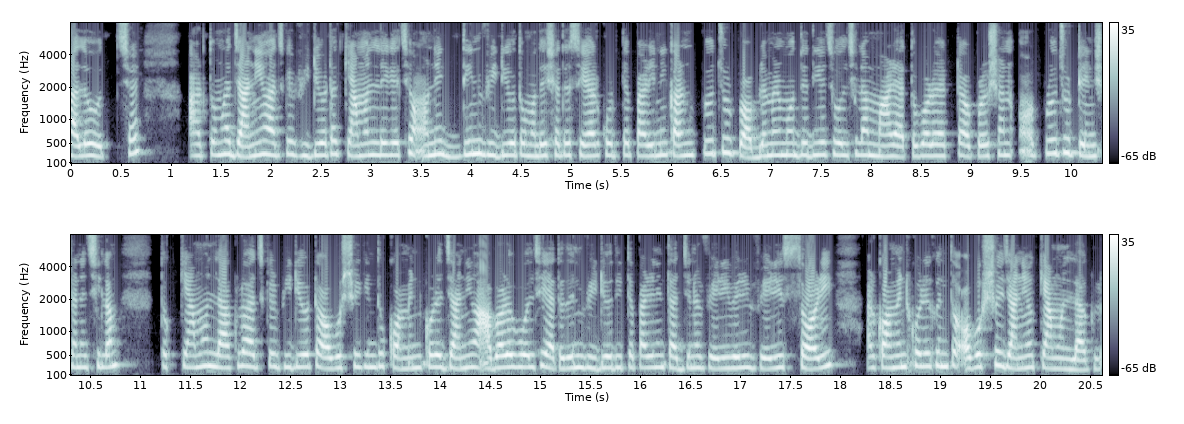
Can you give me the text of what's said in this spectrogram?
ভালো হচ্ছে। আর তোমরা জানিও আজকে ভিডিওটা কেমন লেগেছে। অনেক দিন ভিডিও তোমাদের সাথে শেয়ার করতে পারিনি, কারণ প্রচুর প্রবলেমের মধ্যে দিয়ে চলছিলাম। মার এত বড় একটা অপারেশন প্রচুর টেনশানে ছিলাম। তো কেমন লাগল আজকের ভিডিওটা অবশ্যই কিন্তু কমেন্ট করে জানিও। আবারও বলছি, এতদিন ভিডিও দিতে পারিনি, তার জন্য ভেরি ভেরি ভেরি সরি আর কমেন্ট করে কিন্তু অবশ্যই জানিও কেমন লাগল।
